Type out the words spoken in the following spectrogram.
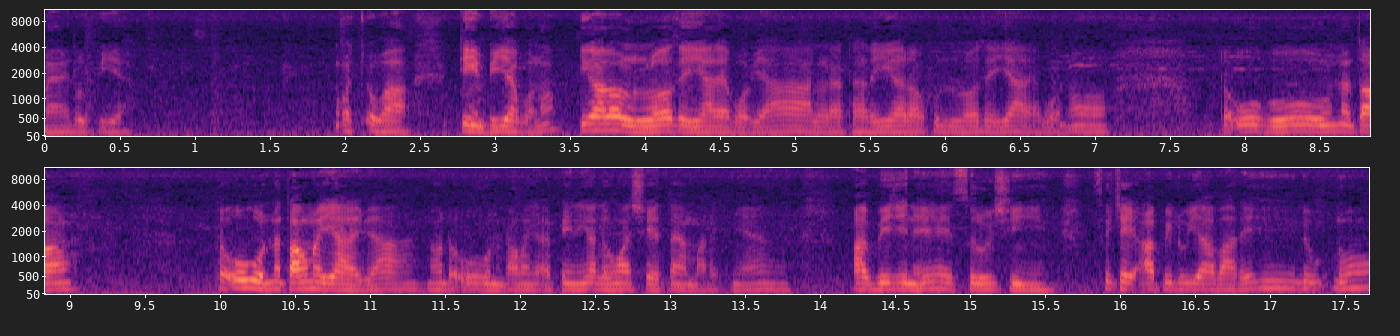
မန်လုပ်ပြီးရဟိုဟိုဟာတင်ပေးရပေါ့နော်ဒီကတော့လောလောဆယ်ရတယ်ပေါ့ဗျာလာလာဒါလေးကတော့အခုလောလောဆယ်ရတယ်ပေါ့နော်တအိုးကို2000 တအိုးကို2000နဲ့ရတယ်ဗျာနော်တအိုးကို2000နဲ့ရအပင်တွေကလုံးဝ share တန်ပါတယ်ခင်ဗျာအားပေးခြင်းနဲ့ဆိုလို့ရှိရင်စိတ်ကြိုက်အားပေးလို့ရပါတယ်လို့နော်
